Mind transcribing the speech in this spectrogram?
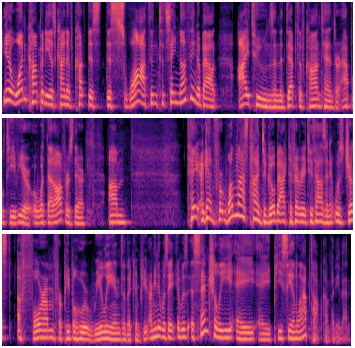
You know, one company has kind of cut this this swath, and to say nothing about iTunes and the depth of content or Apple TV or, or what that offers there. Um, take again for one last time to go back to February 2000 it was just a forum for people who were really into the computer I mean it was a it was essentially a a PC and laptop company then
